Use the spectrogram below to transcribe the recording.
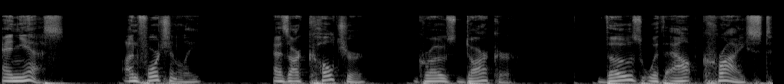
and yes. Unfortunately, as our culture grows darker, those without Christ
